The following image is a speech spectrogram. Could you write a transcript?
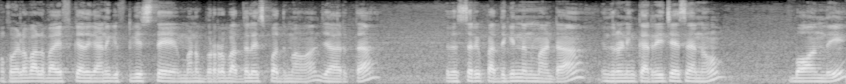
ఒకవేళ వాళ్ళ వైఫ్కి అది కానీ గిఫ్ట్కి ఇస్తే మన బుర్ర బద్దలేసిపోద్ది మామ జాగ్రత్త. ఇది వచ్చేసరికి పెద్ద గిన్నె అనమాట ఇందులో నేను కర్రీ చేశాను. బాగుంది.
